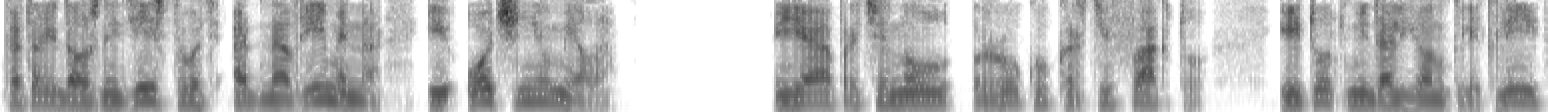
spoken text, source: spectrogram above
которые должны действовать одновременно и очень умело. Я протянул руку к артефакту, и тут медальон Кликли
